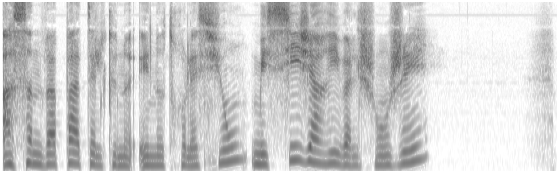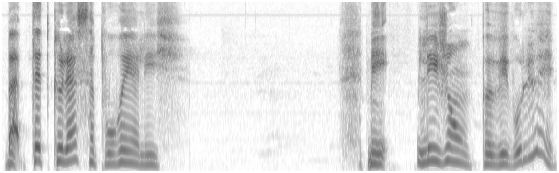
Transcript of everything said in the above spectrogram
Ah, ça ne va pas tel que est notre relation, mais si j'arrive à le changer, bah, peut-être que là, ça pourrait aller. Mais les gens peuvent évoluer.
